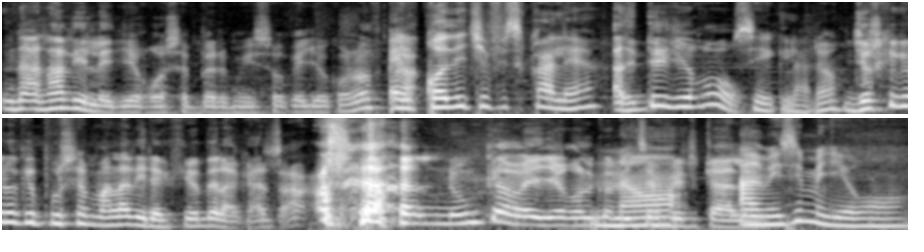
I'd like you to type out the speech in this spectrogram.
A nadie le llegó ese permiso que yo conozca. El códice fiscal, ¿eh? ¿A ti te llegó? Sí, claro. Yo es que creo que puse mal la dirección de la casa. O sea, nunca me llegó el códice No, fiscal. a mí sí me llegó.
